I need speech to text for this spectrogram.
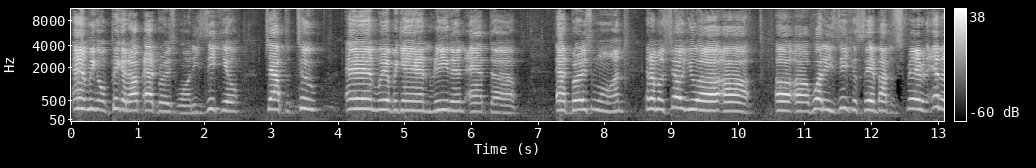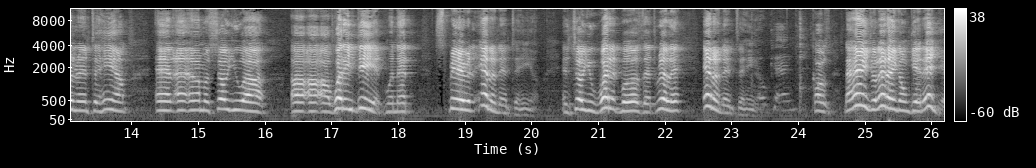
and we're going to pick it up at verse 1. Ezekiel chapter 2, and we'll begin reading at, uh, at verse 1. And I'm going to show you uh, uh, uh, uh, what Ezekiel said about the Spirit entering into him. And, uh, and I'm going to show you uh, uh, uh, uh, what he did when that Spirit entered into him. And show you what it was that really entered into him. Okay. Because the angel, it ain't going to get in you.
